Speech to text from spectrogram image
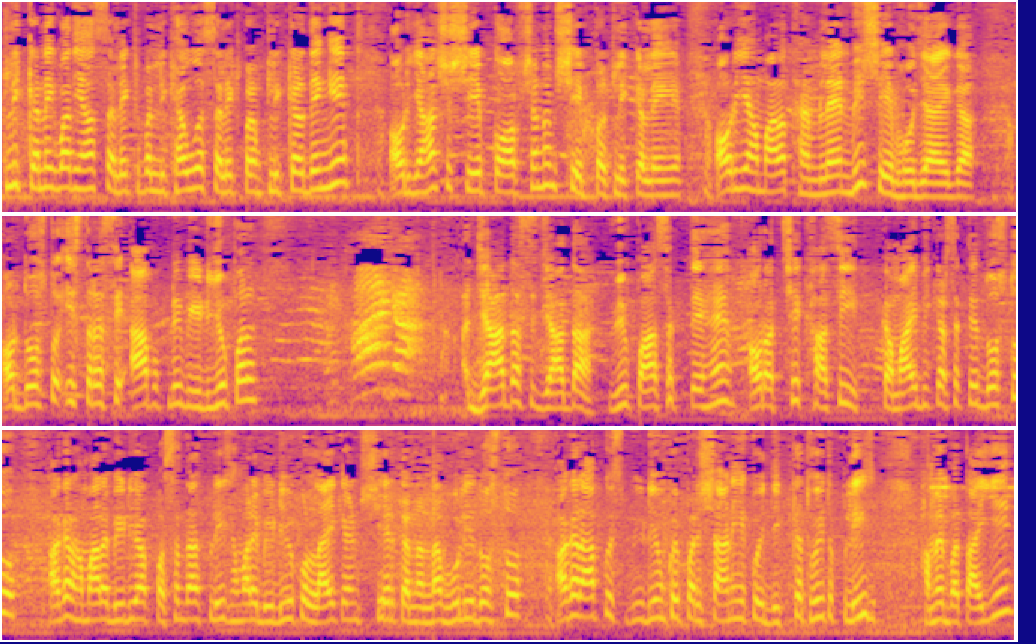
क्लिक करने के बाद यहाँ सेलेक्ट पर लिखा हुआ सेलेक्ट पर हम क्लिक कर देंगे। और यहाँ से शेप का ऑप्शन हम शेप पर क्लिक कर लेंगे। और ये हमारा थंबलेन भी सेव हो जाएगा। और दोस्तों, इस तरह से आप अपने वीडियो पर ज़्यादा से ज़्यादा व्यू पा सकते हैं और अच्छे खासी कमाई भी कर सकते हैं। दोस्तों, अगर हमारा वीडियो आप पसंद आए प्लीज़ हमारे वीडियो को लाइक एंड शेयर करना ना भूलिए। दोस्तों, अगर आपको इस वीडियो में कोई परेशानी या कोई दिक्कत हुई तो प्लीज़ हमें बताइए,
